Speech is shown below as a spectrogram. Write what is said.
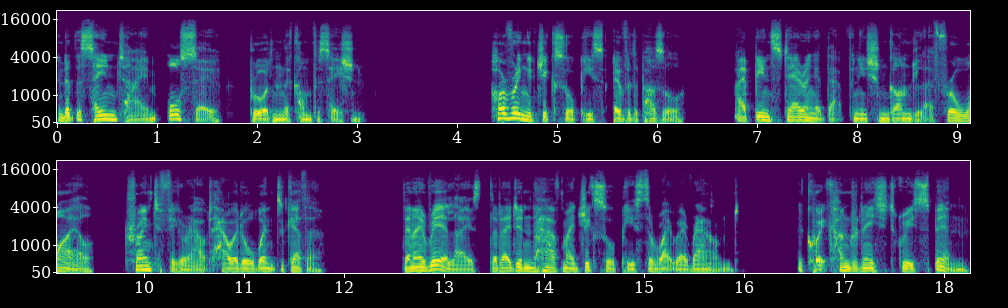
and at the same time also broaden the conversation. Hovering a jigsaw piece over the puzzle, I've been staring at that Venetian gondola for a while trying to figure out how it all went together. Then I realized that I didn't have my jigsaw piece the right way round. A quick 180 degree spin,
